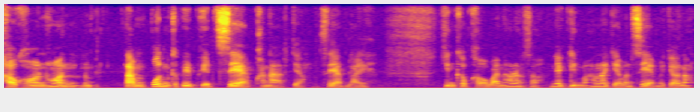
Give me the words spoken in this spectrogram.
ข้าวขอนห่อนตำป่นกับเผ็ดเผ็ดแซ่บขนาดจ้ะแซ่บไรกินกับข้าวบันเฮานะซะเนี่ยกินมาเฮานะจ้ะมันแซ่บไหมจ้ะเนาะ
